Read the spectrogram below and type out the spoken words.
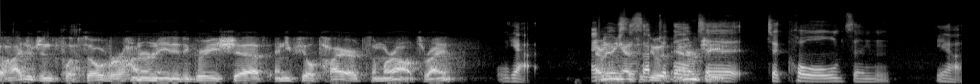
The hydrogen flips over 180 degree shift, and you feel tired somewhere else, right? Yeah. And Everything has to do with energy. To, to colds and yeah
